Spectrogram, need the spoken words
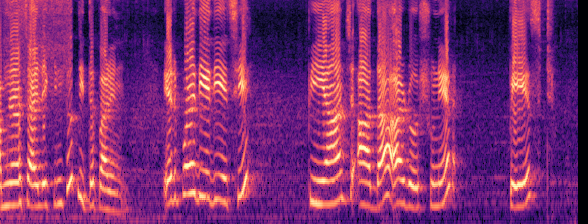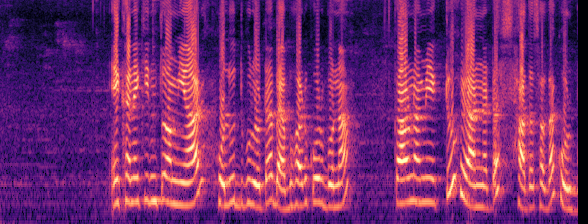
আপনারা চাইলে কিন্তু দিতে পারেন। এরপরে দিয়ে দিয়েছি পেঁয়াজ, আদা আর রসুনের পেস্ট। এখানে কিন্তু আমি আর হলুদ গুঁড়োটা ব্যবহার করব না, কারণ আমি একটু রান্নাটা সাদা সাদা করব।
